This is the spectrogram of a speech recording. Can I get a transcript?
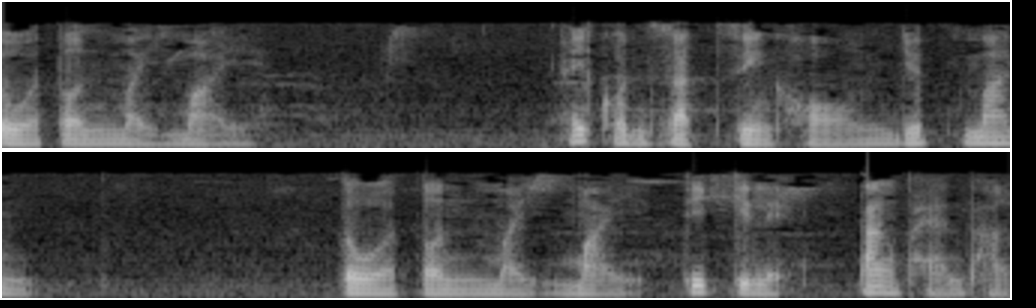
ตัวตนใหม่ๆ ให้คนสัตว์สิ่งของยึดมั่น ตัวตนใหม่ๆ ที่กิเลสตั้งแผนผัง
